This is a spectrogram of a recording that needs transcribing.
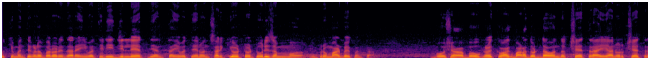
ಮುಖ್ಯಮಂತ್ರಿಗಳು ಬರೋರಿದ್ದಾರೆ. ಇವತ್ತು ಇಡೀ ಜಿಲ್ಲೆಯಾದ್ಯಂತ ಇವತ್ತೇನು ಒಂದು ಸರ್ಕ್ಯೂಟ್ ಟೂರಿಸಮ್ ಇಂಪ್ರೂವ್ ಮಾಡಬೇಕು ಅಂತ. ಬಹುಶಃ ಭೌಗೋಳಿಕವಾಗಿ ಭಾಳ ದೊಡ್ಡ ಒಂದು ಕ್ಷೇತ್ರ ಈ ಅನೂರು ಕ್ಷೇತ್ರ.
